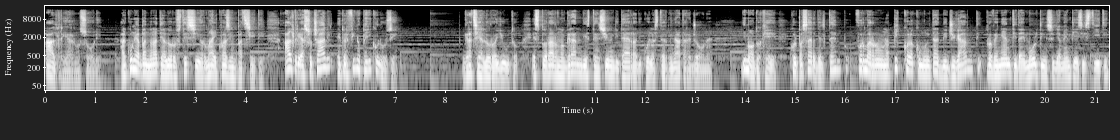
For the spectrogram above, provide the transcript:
Altri erano soli, alcuni abbandonati a loro stessi ormai quasi impazziti, altri asociali e perfino pericolosi. Grazie al loro aiuto esplorarono grandi estensioni di terra di quella sterminata regione, di modo che, col passare del tempo, formarono una piccola comunità di giganti provenienti dai molti insediamenti esistiti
